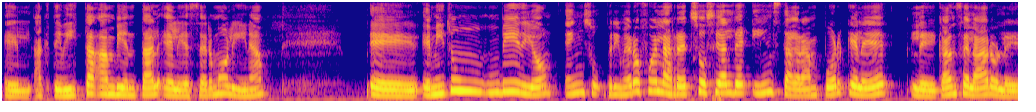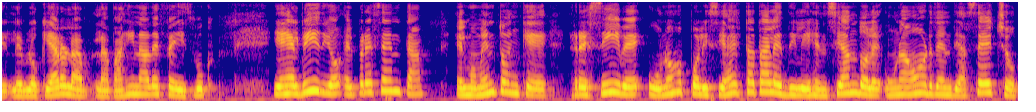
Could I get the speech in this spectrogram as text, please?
el activista ambiental Eliezer Molina, eh, emite un, vídeo en su, primero fue en la red social de Instagram porque le, le cancelaron, le, le bloquearon la, la, página de Facebook. Y en el vídeo él presenta el momento en que recibe unos policías estatales diligenciándole una orden de acecho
